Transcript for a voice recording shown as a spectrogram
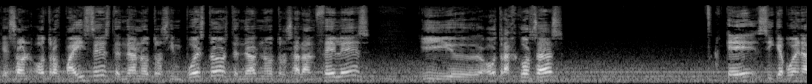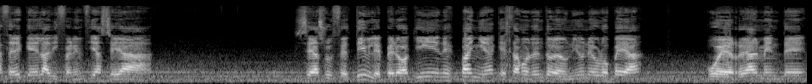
que son otros países, tendrán otros impuestos, tendrán otros aranceles y eh, otras cosas que sí que pueden hacer que la diferencia sea, sea susceptible. Pero aquí en España, que estamos dentro de la Unión Europea, pues realmente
